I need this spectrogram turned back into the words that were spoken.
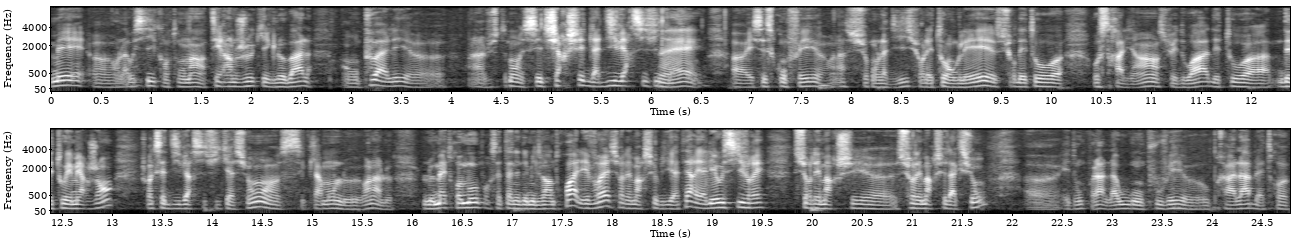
mais euh, là aussi, quand on a un terrain de jeu qui est global, on peut aller voilà, justement, essayer de chercher de la diversification. Ouais. Euh, et c'est ce qu'on fait, euh, voilà, sur, on l'a dit, sur les taux anglais, sur des taux euh, australiens, suédois, des taux, des taux émergents. Je crois que cette diversification, c'est clairement le, voilà, le, le, maître mot pour cette année 2023. Elle est vraie sur les marchés obligataires et elle est aussi vraie sur les marchés, sur les marchés d'actions. et donc voilà, là où on pouvait au préalable être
